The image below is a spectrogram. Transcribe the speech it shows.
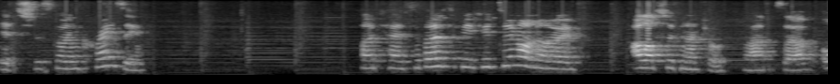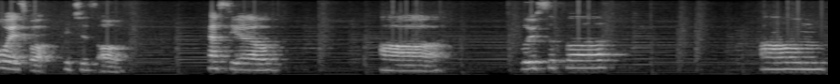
it's just going crazy. Okay, so those of you who do not know, I love Supernatural, right? So I've always got pictures of Castiel, uh, Lucifer, um,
